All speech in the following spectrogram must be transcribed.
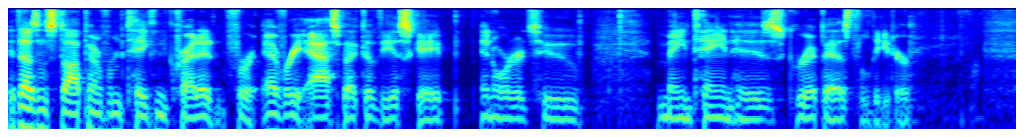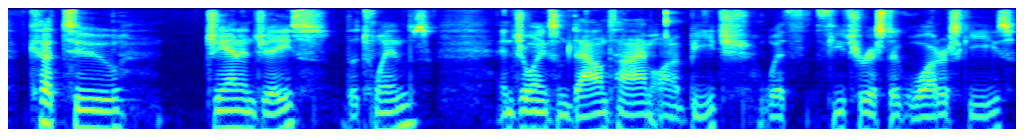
it doesn't stop him from taking credit for every aspect of the escape in order to maintain his grip as the leader. Cut to Jan and Jace, the twins, enjoying some downtime on a beach with futuristic water skis,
